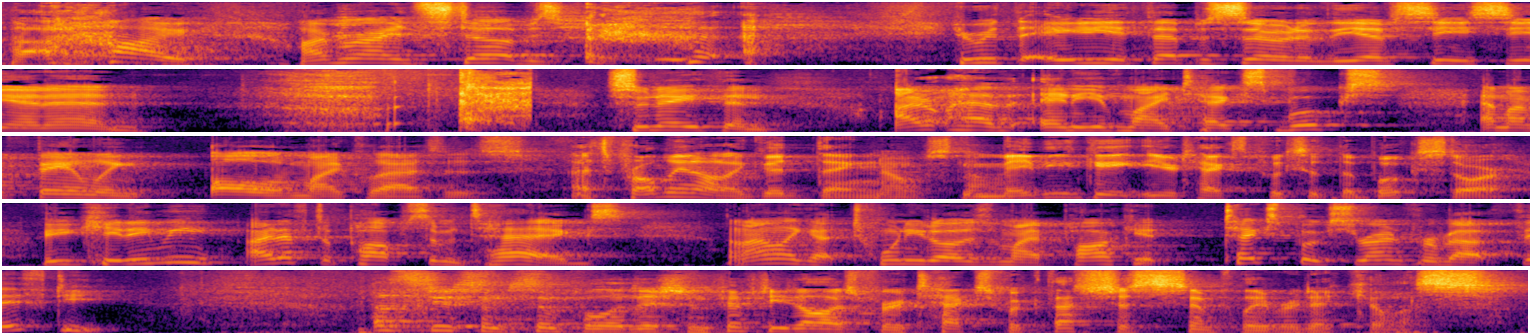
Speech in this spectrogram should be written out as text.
Hi, I'm Ryan Stubbs. Here with the 80th episode of the FCCNN. so, Nathan, I don't have any of my textbooks, and I'm failing all of my classes. That's probably not a good thing. No, it's not. Maybe you get your textbooks at the bookstore. Are you kidding me? I'd have to pop some tags, and I only got $20 in my pocket. Textbooks run for about 50 Let's do some simple addition. $50 for a textbook, that's just simply ridiculous.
